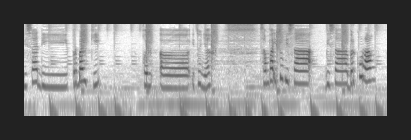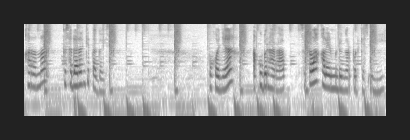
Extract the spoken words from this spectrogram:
bisa diperbaiki uh, itunya sampah itu bisa bisa berkurang karena kesadaran kita guys. Pokoknya aku berharap setelah kalian mendengar podcast ini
